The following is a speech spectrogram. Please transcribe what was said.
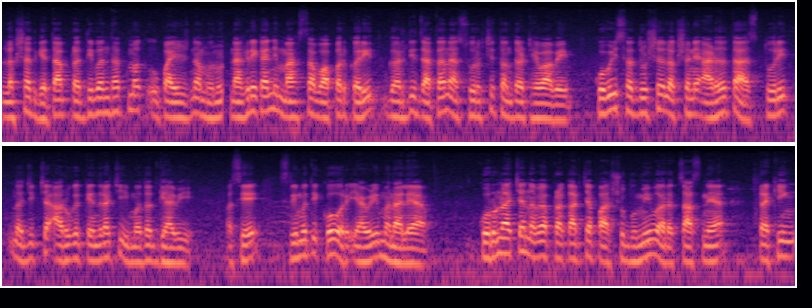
लक्षात घेता प्रतिबंधात्मक उपाययोजना म्हणून नागरिकांनी मास्कचा वापर करीत गर्दी जाताना सुरक्षित अंतर ठेवावे. कोविड सदृश्य लक्षणे आढळताच त्वरित नजीकच्या आरोग्य केंद्राची मदत घ्यावी असे श्रीमती कौर यावेळी म्हणाल्या. कोरोनाच्या नव्या प्रकारच्या पार्श्वभूमीवर चाचण्या ट्रॅकिंग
